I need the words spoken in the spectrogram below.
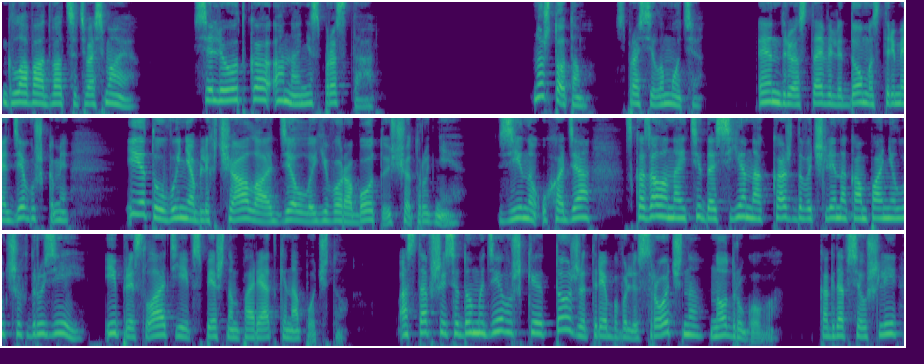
Глава двадцать восьмая. Селедка, она неспроста. «Ну что там?» — спросила Мотя. Эндрю оставили дома с тремя девушками, и это, увы, не облегчало, а делало его работу еще труднее. Зина, уходя, сказала найти досье на каждого члена компании лучших друзей и прислать ей в спешном порядке на почту. Оставшиеся дома девушки тоже требовали срочно, но другого. Когда все ушли,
